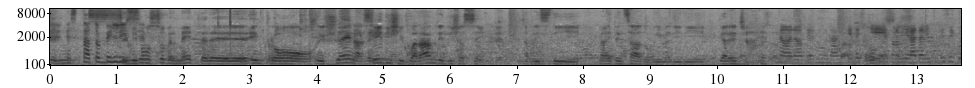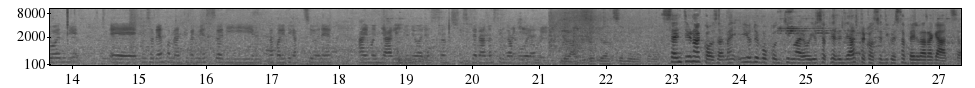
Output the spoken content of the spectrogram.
È stato Se mi bellissimo. posso permettere, entro in scena 16, 40 e 17. Avresti mai pensato prima di, di gareggiare? No, no, per nulla, anche perché sono migliorata a 22 secondi e questo tempo mi ha anche permesso di la qualificazione ai mondiali juniores che si terranno a Singapore. Grazie, grazie molto. Senti una cosa, ma io devo continuare, voglio sapere le altre cose di questa bella ragazza.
